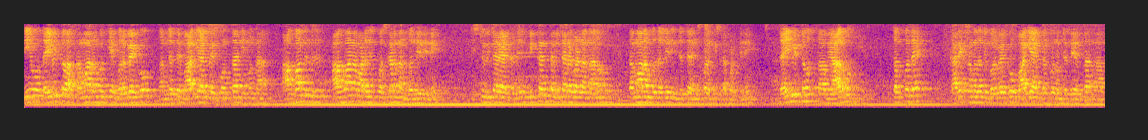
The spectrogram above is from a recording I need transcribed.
ನೀವು ದಯವಿಟ್ಟು ಆ ಸಮಾರಂಭಕ್ಕೆ ಬರಬೇಕು ನಮ್ಮ ಜೊತೆ ಭಾಗಿಯಾಗಬೇಕು ಅಂತ ನಿಮ್ಮನ್ನ ಆಹ್ವಾನ ಆಹ್ವಾನ ಮಾಡೋದಕ್ಕೋಸ್ಕರ ನಾನು ಬಂದಿದ್ದೀನಿ. ಇಷ್ಟು ವಿಚಾರ ಹೇಳ್ತಾ ಇದ್ದೀನಿ ಮಿಕ್ಕಂತ ವಿಚಾರಗಳನ್ನ ನಾನು ಸಮಾರಂಭದಲ್ಲಿ ನಿಮ್ಮ ಜೊತೆ ಹಂಚ್ಕೊಳ್ಳೋಕೆ ಇಷ್ಟಪಡ್ತೀನಿ. ದಯವಿಟ್ಟು ತಾವು ಯಾರು ತಪ್ಪದೆ ಕಾರ್ಯಕ್ರಮದಲ್ಲಿ ಬರಬೇಕು ಭಾಗಿಯಾಗಬೇಕು ನಮ್ಮ ಜೊತೆ ಅಂತ ನಾನು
